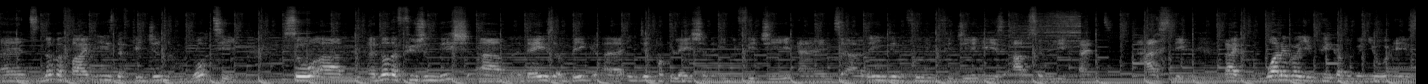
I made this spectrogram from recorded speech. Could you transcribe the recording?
and number five is the Fijian roti. So um, another fusion dish. Um, there is a big uh, Indian population in Fiji, and uh, the Indian food in Fiji is absolutely fantastic. Like whatever you pick on the menu is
